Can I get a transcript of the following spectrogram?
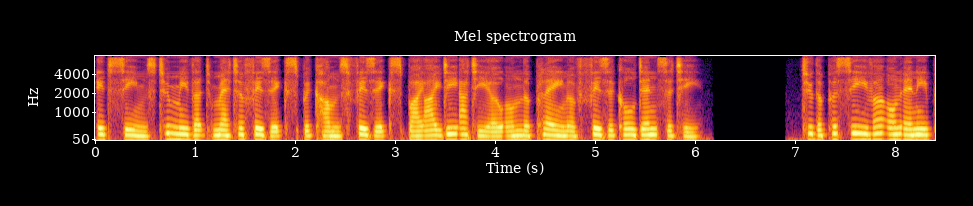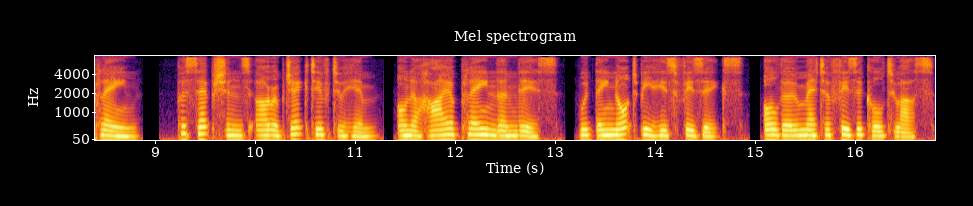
It seems to me that metaphysics becomes physics by ideation on the plane of physical density. To the perceiver on any plane, perceptions are objective to him, on a higher plane than this, would they not be his physics, although metaphysical to us?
